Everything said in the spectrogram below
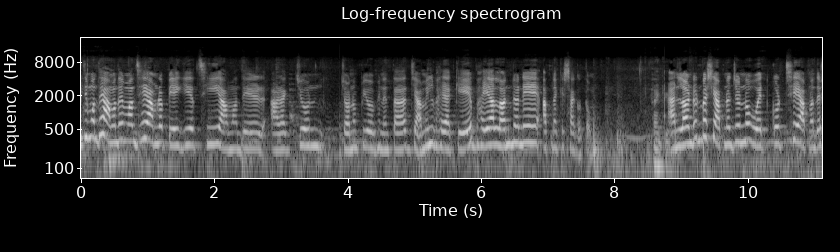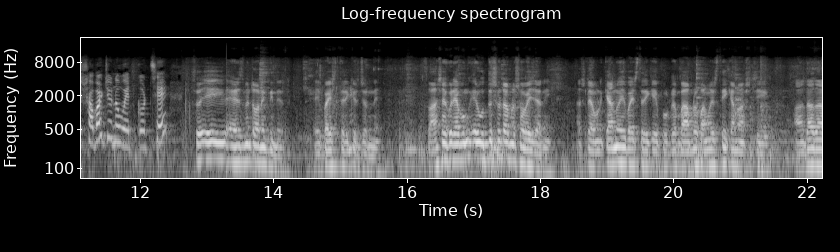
ইতিমধ্যে আমাদের মাঝে আমরা পেয়ে গিয়েছি আমাদের আরেকজন জনপ্রিয় অভিনেতা জামিল ভাইয়াকে। ভাইয়া, লন্ডনে আপনাকে স্বাগতম। অ্যান্ড লন্ডনবাসী আপনার জন্য ওয়েট করছে আপনাদের সবার জন্য ওয়েট করছে। তো এই অ্যারেঞ্জমেন্ট অনেক দিনের এই বাইশ তারিখের জন্য। তো আশা করি এবং এর উদ্দেশ্যটা আমরা সবাই জানি। আসলে আমরা কেন এই বাইশ তারিখে এই প্রোগ্রাম বা আমরা বাংলাদেশ থেকে কেন আসছি? দাদা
